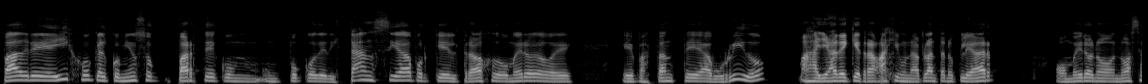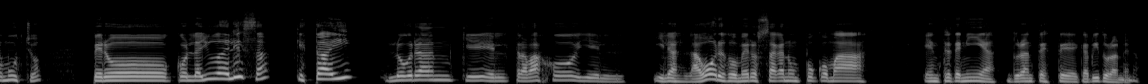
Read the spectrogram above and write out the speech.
padre e hijo que al comienzo parte con un poco de distancia porque el trabajo de Homero es, es bastante aburrido, más allá de que trabaje en una planta nuclear, Homero no, no hace mucho, pero con la ayuda de Lisa, que está ahí, logran que el trabajo y, el, y las labores de Homero se hagan un poco más entretenidas durante este capítulo al menos.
